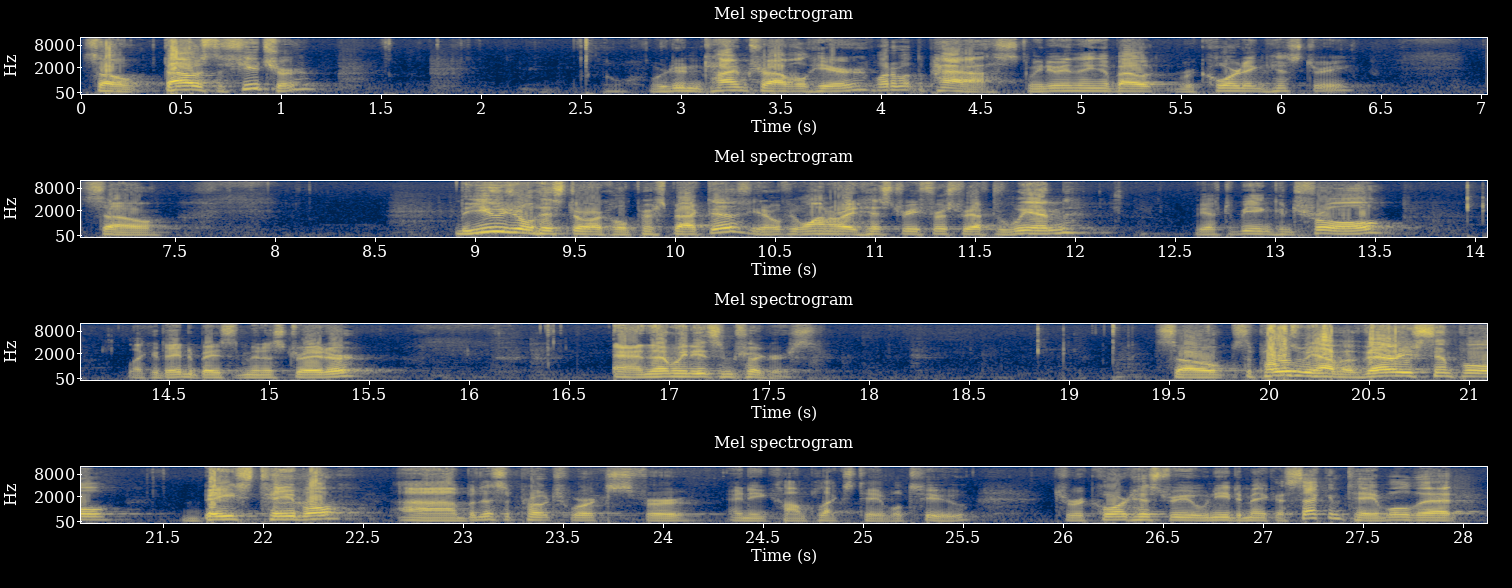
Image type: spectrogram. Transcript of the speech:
So that was the future. We're doing time travel here. What about the past? Can we do anything about recording history? So the usual historical perspective, you know, if we want to write history, first we have to win. We have to be in control, like a database administrator. And then we need some triggers. So suppose we have a very simple base table, uh, but this approach works for any complex table too. To record history, we need to make a second table that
